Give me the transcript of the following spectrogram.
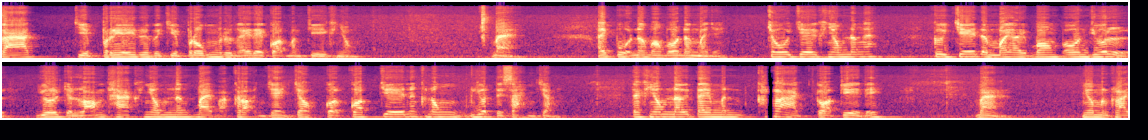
សាចជាព្រាយឬក៏ជាព្រំរឿងអីដែលគាត់មិនជាខ្ញុំបាទហើយពួកនឹងបងប្អូនដឹងមិនហីចូលជេរខ្ញុំនឹងណាគឺជេរដើម្បីឲ្យបងប្អូនយល់យល់ច្រឡំថាខ្ញុំនឹងបែបអាក្រក់អញ្ចេះចុះគាត់គាត់ជេរនឹងក្នុងយុទ្ធសាស្ត្រអញ្ចឹង តែខ្ញុំនៅតែមិនខ្លាចគាត់ជេរទេបាទខ្ញុំមិនខ្លាច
